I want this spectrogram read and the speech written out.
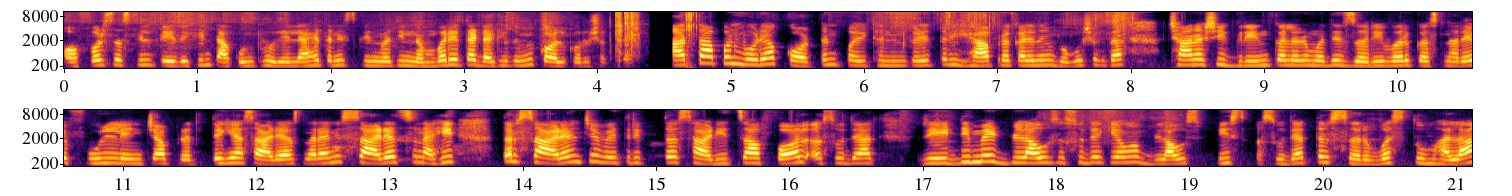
ऑफर्स असतील ते देखील टाकून ठेवलेले आहेत आणि स्क्रीनवरती नंबर येतात डायरेक्टली तुम्ही कॉल करू शकता. आता आपण वळूया कॉटन पैठणींकडे तर ह्या प्रकारे तुम्ही बघू शकता छान अशी ग्रीन कलरमध्ये जरी वर्क असणार आहे फुल लेंथच्या प्रत्येक ह्या साड्या असणार आहे आणि साड्याच नाही तर साड्यांच्या व्यतिरिक्त साडीचा फॉल असू द्यात रेडीमेड ब्लाऊज असू द्या किंवा ब्लाऊज पीस असू द्यात तर सर्वच तुम्हाला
